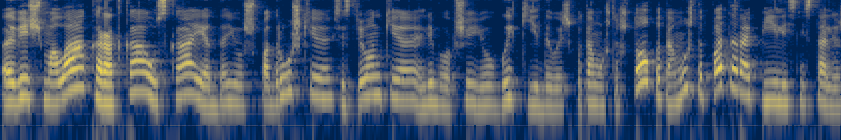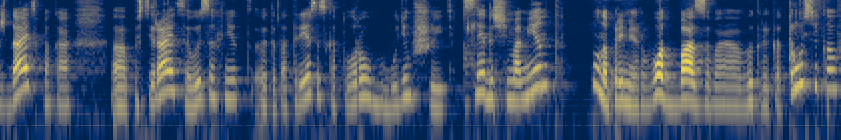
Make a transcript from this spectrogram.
э, вещь мала, коротка, узкая, и отдаешь подружке, сестренке, либо вообще ее выкидываешь. Потому что что? Потому что поторопились, не стали ждать, пока э, постирается, высохнет этот отрез, из которого мы будем шить. Следующий момент – ну, например, вот базовая выкройка трусиков.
